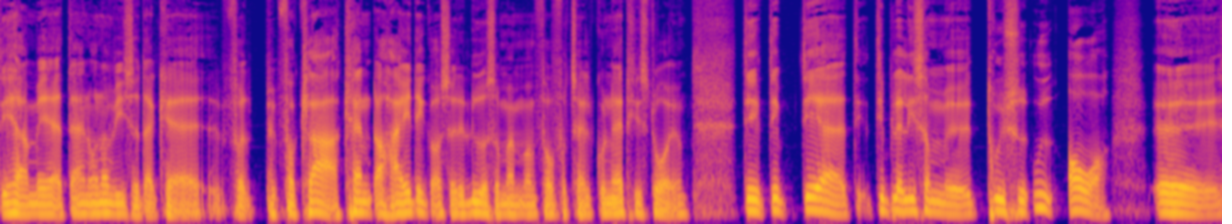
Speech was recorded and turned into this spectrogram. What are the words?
det her med, at der er en underviser, der kan øh, for, forklare Kant og Heidegger, så det lyder som, at man får fortalt godnat-historie. Det, det, det, er, det, det bliver ligesom øh, drysset ud over øh,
